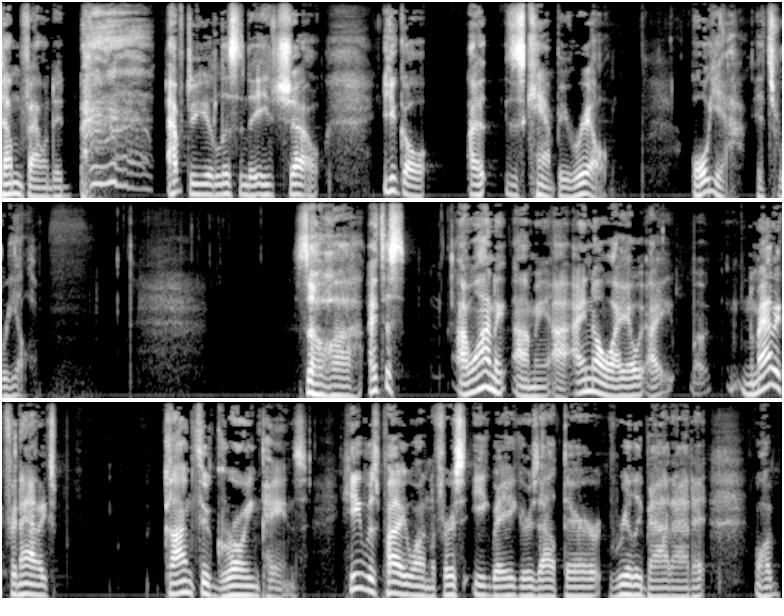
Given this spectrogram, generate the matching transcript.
dumbfounded after you listen to each show. You go, this can't be real. Oh, yeah, it's real. So uh, I just, I want to, I mean, I, I know I, I, Nomadic Fanatics gone through growing pains. He was probably one of the first e-baggers out there, really bad at it. Well,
